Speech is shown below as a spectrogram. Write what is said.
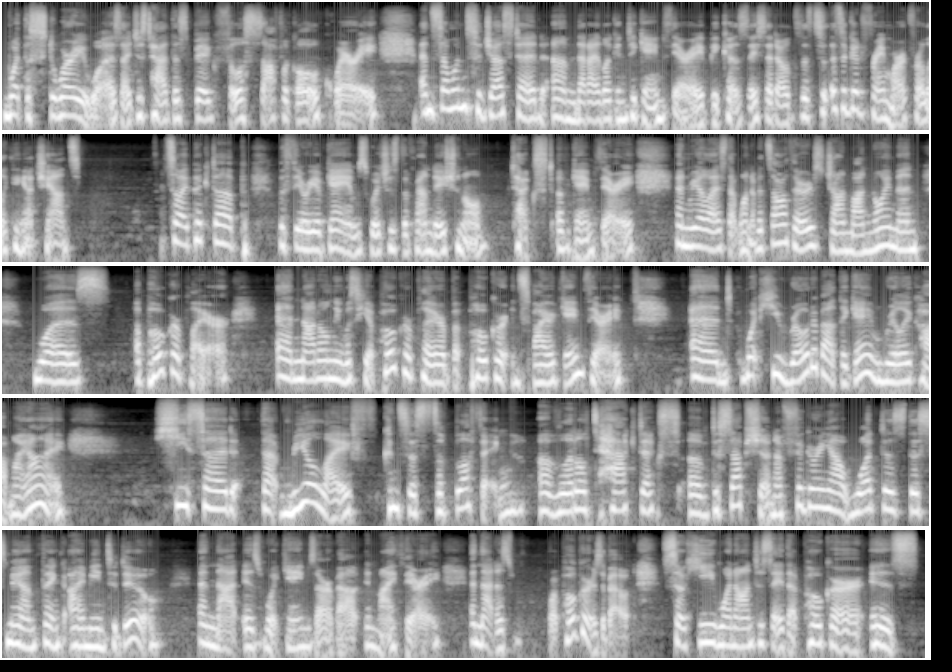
what the story was. I just had this big philosophical query. And someone suggested um, that I look into game theory because they said, oh, it's, it's a good framework for looking at chance. So I picked up the theory of games, which is the foundational text of game theory, and realized that one of its authors, John von Neumann, was a poker player. And not only was he a poker player, but poker inspired game theory. And what he wrote about the game really caught my eye he said that real life consists of bluffing, of little tactics of deception, of figuring out what does this man think I mean to do. And that is what games are about in my theory. And that is what poker is about. So he went on to say that poker is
